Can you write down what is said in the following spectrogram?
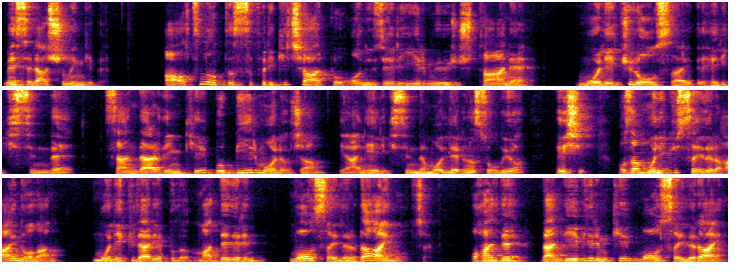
Mesela şunun gibi. 6.02 çarpı 10 üzeri 23 tane molekül olsaydı her ikisinde sen derdin ki bu 1 mol hocam. Yani her ikisinin de molleri nasıl oluyor? Eşit. O zaman molekül sayıları aynı olan moleküler yapılı maddelerin mol sayıları da aynı olacak. O halde ben diyebilirim ki mol sayıları aynı.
